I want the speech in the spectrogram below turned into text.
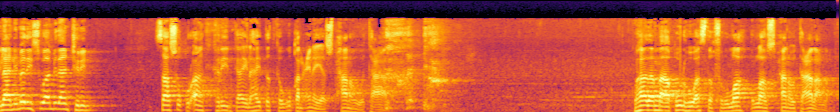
Ilaahnimadiisu waa midaan jirin. Saasuu qur'aanka ah ilaahay dadka ugu qancinayaa subxaanahu wa tacaala. Wa hada ma aquuluhu astaqfir wallahu subxaanaه wa tacala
